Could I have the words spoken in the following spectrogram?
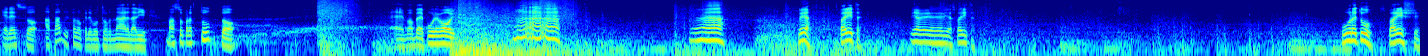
E adesso, a parte il fatto che devo tornare da lì, ma soprattutto... Eh, vabbè, pure voi. Ah. Ah. Via, sparite. Via, via, via, via, sparite. Pure tu, sparisci.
